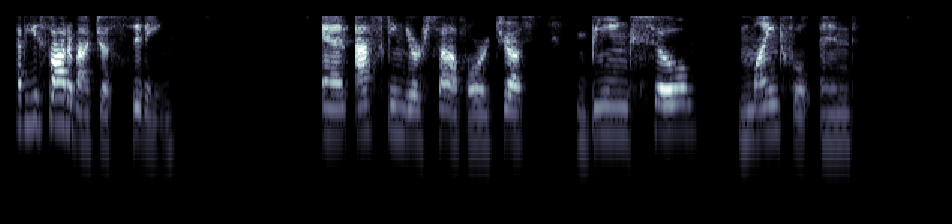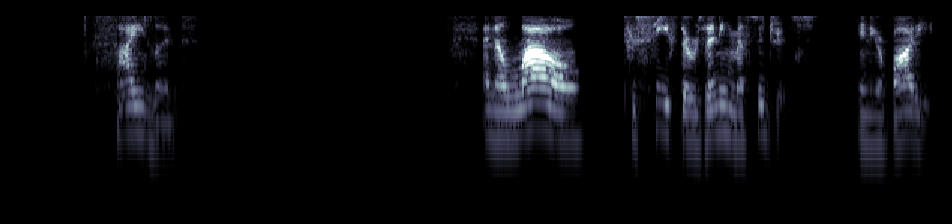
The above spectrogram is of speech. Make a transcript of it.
have you thought about just sitting and asking yourself or just being so mindful and silent and allow to see if there's any messages in your body,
